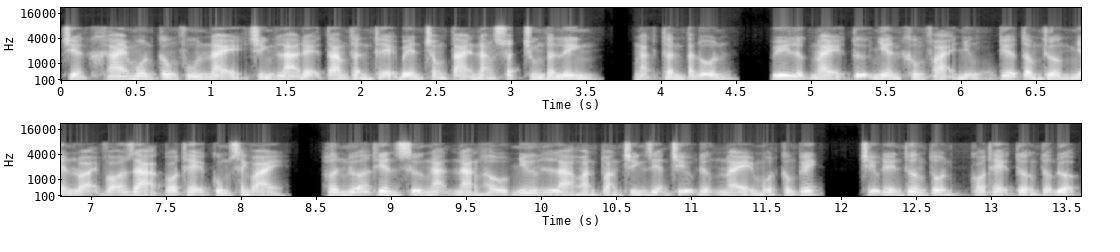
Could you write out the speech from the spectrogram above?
triển khai môn công phu này chính là đệ tam thần thể bên trong tài năng xuất chúng thần linh, ngạc thần tác đốn, uy lực này tự nhiên không phải những kia tầm thường nhân loại võ giả có thể cùng sánh vai, hơn nữa thiên sứ ngạn nàng hầu như là hoàn toàn chính diện chịu đựng này một công kích, chịu đến thương tổn có thể tưởng tượng được.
